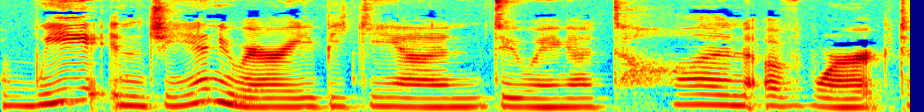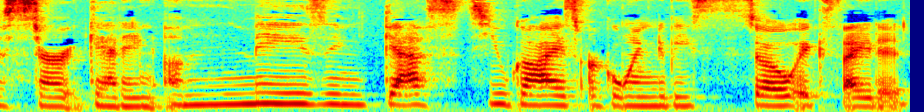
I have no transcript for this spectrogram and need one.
we in January began doing a ton of work to start getting amazing guests. You guys are going to be so excited.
